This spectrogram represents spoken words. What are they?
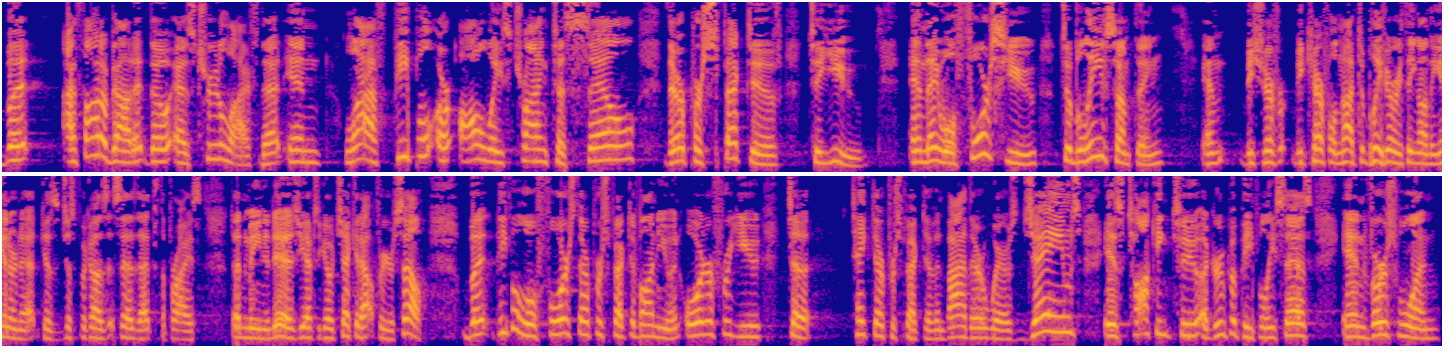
But I thought about it though as true to life that in life, people are always trying to sell their perspective to you and they will force you to believe something and be sure, be careful not to believe everything on the internet because just because it says that's the price doesn't mean it is. You have to go check it out for yourself. But people will force their perspective on you in order for you to take their perspective and buy their wares. James is talking to a group of people. He says in verse one,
